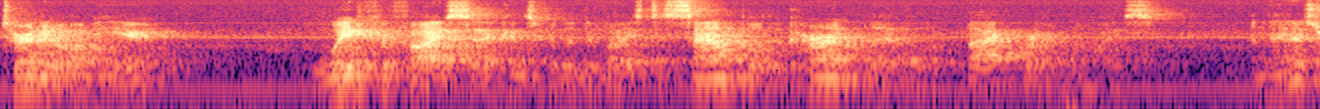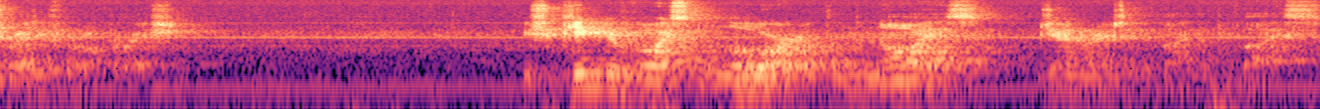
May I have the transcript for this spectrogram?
Turn it on here, wait for 5 seconds for the device to sample the current level background noise, and then it's ready for operation. You should keep your voice lower than the noise generated by the device.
